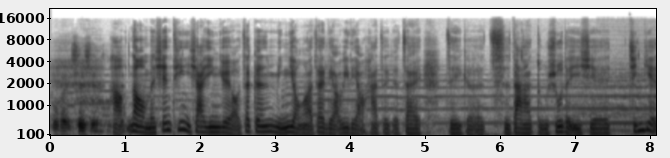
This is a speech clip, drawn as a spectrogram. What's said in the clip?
不会，谢谢。好，那我们先听一下音乐哦，再跟明勇啊再聊一聊他这个在这个慈大读书的一些经验。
